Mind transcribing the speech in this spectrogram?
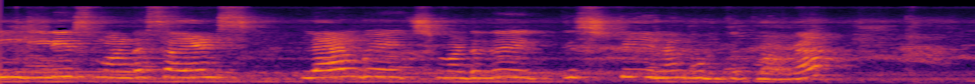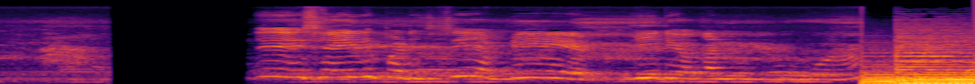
இங்கிலீஷ் மற்ற சயின்ஸ் லாங்குவேஜ் மற்றது ஹிஸ்ட்ரி எல்லாம் கொடுத்துருக்காங்க. செய்தி படிச்சுட்டு அப்படியே வீடியோ கண்டுபிடிச்சு போனோம்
